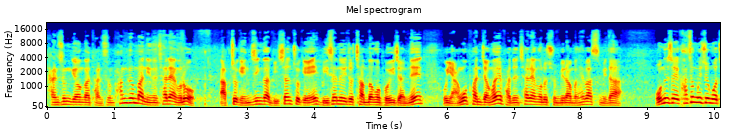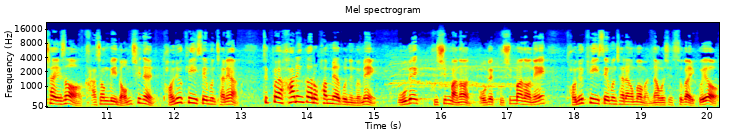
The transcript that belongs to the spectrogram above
단순 기어과 단순 판금만 있는 차량으로 앞쪽 엔진과 미션 쪽에 미세누이조차 한 방울 보이지 않는 양호 판정을 받은 차량으로 준비를 한번 해봤습니다. 오늘 저희 가성비 중고차에서 가성비 넘치는 더뉴 K7 차량 특별 할인가로 판매하고 있는 금액 590만원, 590만원의 더뉴 K7 차량 한번 만나보실 수가 있고요.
